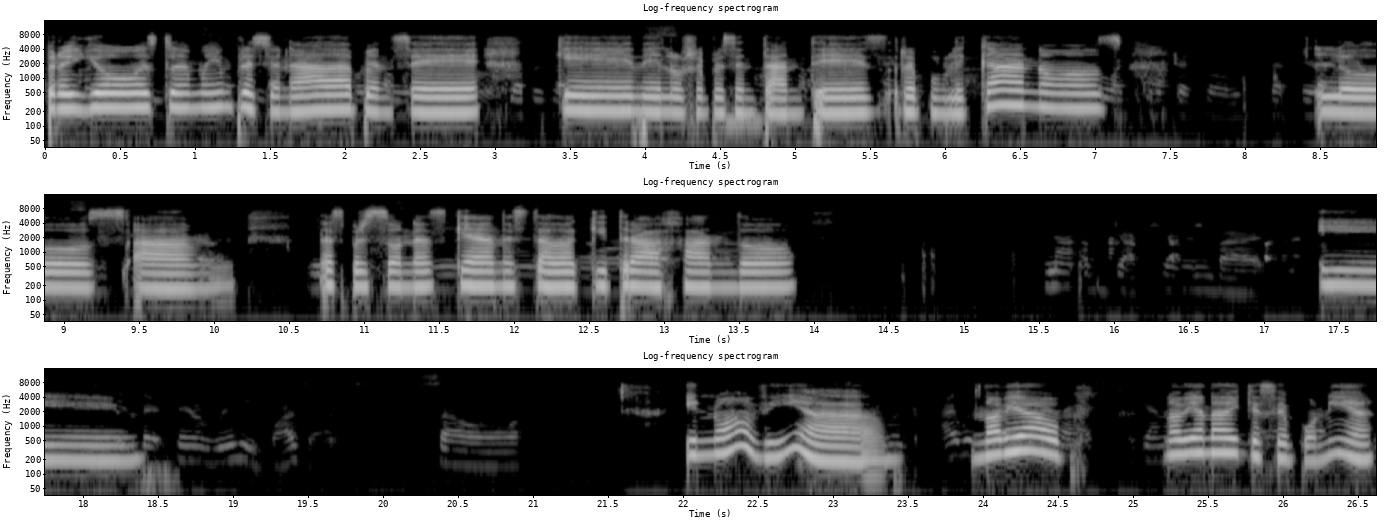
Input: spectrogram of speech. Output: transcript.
Pero yo estoy muy impresionada, pensé que de los representantes republicanos, los, am, las personas que han estado aquí trabajando y, y no había, no había, no había nadie que se oponía.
